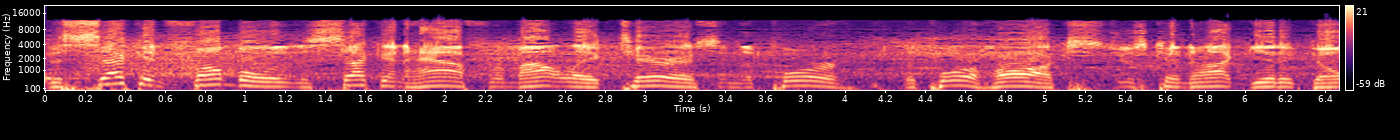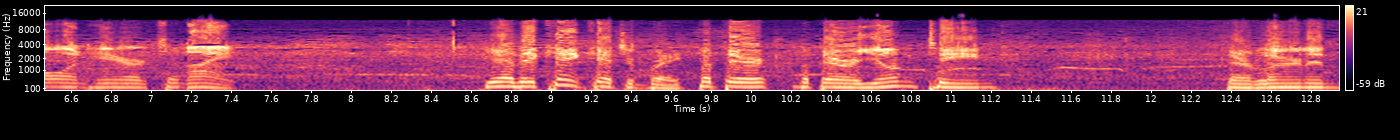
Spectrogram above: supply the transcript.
The second fumble of the second half from Mountlake Terrace, and the poor the poor Hawks just cannot get it going here tonight. Yeah, they can't catch a break, but they're but they're a young team. They're learning.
